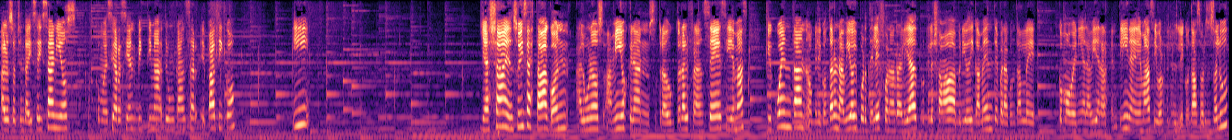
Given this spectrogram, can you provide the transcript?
a los 86 años como decía recién, víctima de un cáncer hepático. Y, y allá en Suiza estaba con algunos amigos que eran su traductor al francés y demás, que cuentan o que le contaron a Bioy por teléfono en realidad, porque lo llamaba periódicamente para contarle cómo venía la vida en Argentina y demás, y Borges le contaba sobre su salud.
